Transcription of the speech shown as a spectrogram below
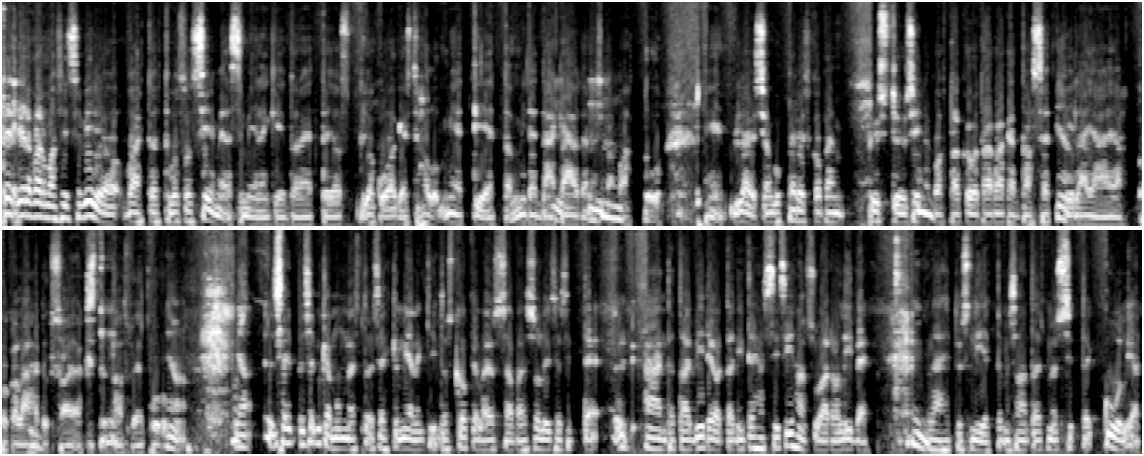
Tiedä varmaan siis se videovaihtoehto voisi olla siinä mielessä mielenkiintoinen, että jos joku oikeasti haluaa miettiä, että miten tämä käytännössä tapahtuu, niin löysi jonkun periskopen pystyyn siinä kohtaa, kun ruvetaan rakentaa settiläjää ja koko lähetyksen ajaksi sitten taas vielä puru. Joo. Ja se, se, mikä mun mielestä olisi ehkä mielenkiintoista kokeilla jossain vaiheessa, oli se sitten ääntä tai videota, niin tehdä siis ihan suora live-lähetys niin, että me saataisiin myös sitten kuulijat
